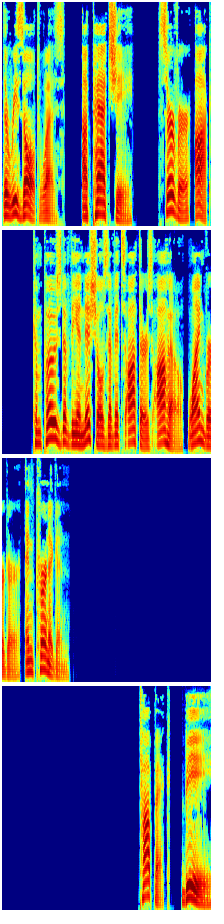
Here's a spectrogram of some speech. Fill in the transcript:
The result was Apache server, AWK, composed of the initials of its authors Aho, Weinberger, and Kernighan. Topic B.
